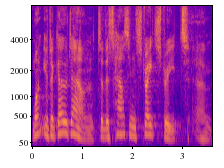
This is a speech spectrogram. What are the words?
Want you to go down to this house in Straight Street, um,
